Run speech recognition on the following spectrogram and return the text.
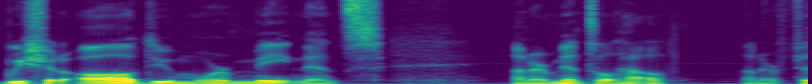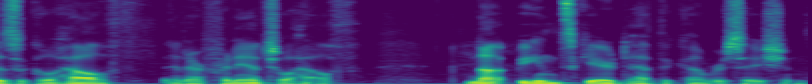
we should all do more maintenance on our mental health, on our physical health, and our financial health, not being scared to have the conversation.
